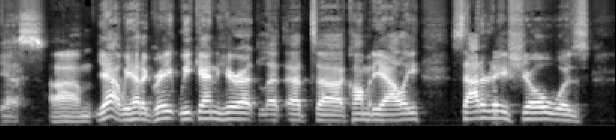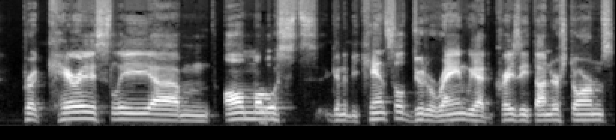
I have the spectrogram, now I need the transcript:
Yes. Um, yeah, we had a great weekend here at at uh, Comedy Alley. Saturday's show was precariously um, almost going to be canceled due to rain. We had crazy thunderstorms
